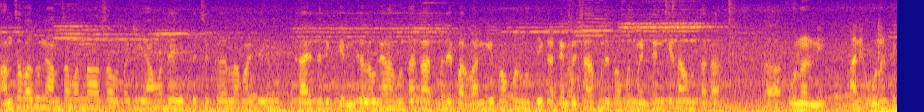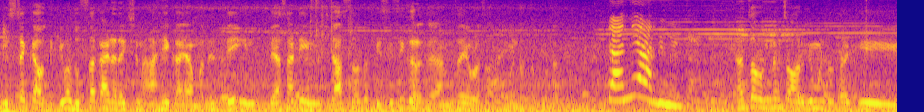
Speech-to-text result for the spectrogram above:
आमच्या बाजूने आमचं म्हणणं असं होतं की यामध्ये इथे चेक करायला पाहिजे. की काहीतरी केमिकल वगैरे होता का? आतमध्ये परवानगी प्रॉपर होती का? टेम्परेचर आतमध्ये प्रॉपर मेंटेन केला होता का? ओनरनी आणि ओनरची मिस्टेक काय होती? किंवा दुसरा काय डायरेक्शन आहे का यामध्ये? ते त्यासाठी जास्त होतं पी सी सी गरज आहे. आमचा एवढंच आर्ग्युमेंट होतं कोर्टात त्यांनी आर्ग्युमेंट त्यांचा वकिलांचा आर्ग्युमेंट होता की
